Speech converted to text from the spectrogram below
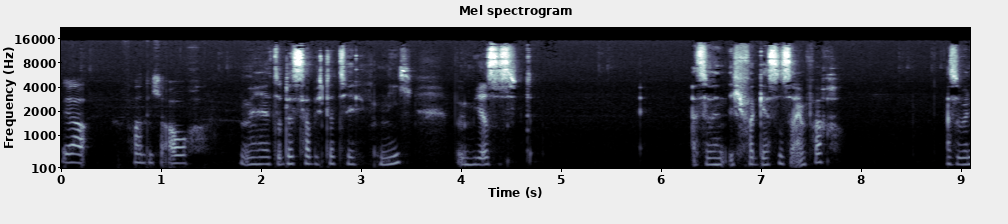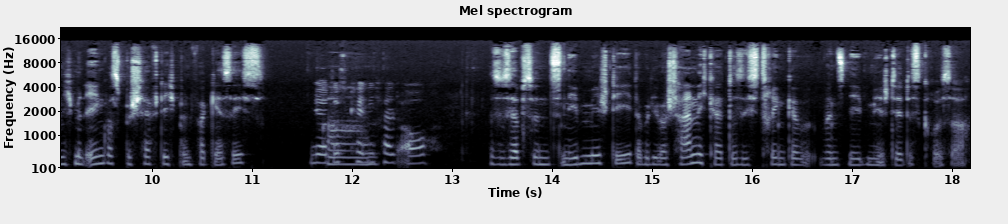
Ja, fand ich auch. Nee, also das habe ich tatsächlich nicht. Bei mir ist es, also wenn- ich vergesse es einfach. Also wenn ich mit irgendwas beschäftigt bin, vergesse ich's. Ja, das Ah. kenne ich halt auch. Also selbst wenn es neben mir steht, aber die Wahrscheinlichkeit, dass ich es trinke, wenn es neben mir steht, ist größer.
